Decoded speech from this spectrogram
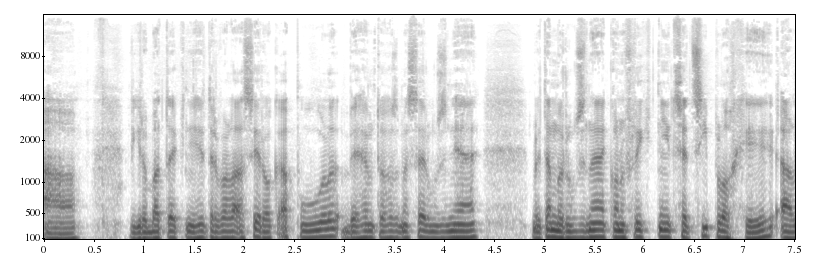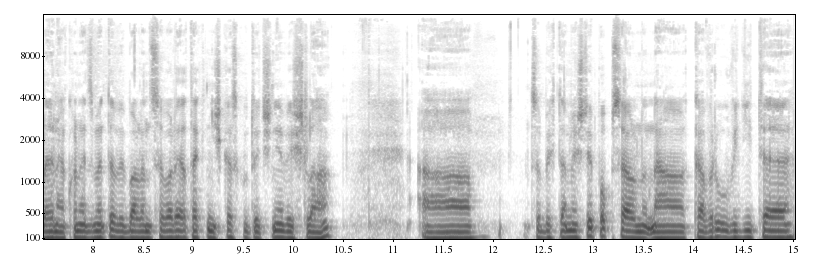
A výroba té knihy trvala asi rok a půl, během toho jsme se různě Byly tam různé konfliktní třecí plochy, ale nakonec jsme to vybalancovali a ta knížka skutečně vyšla. A co bych tam ještě popsal? Na coveru uvidíte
